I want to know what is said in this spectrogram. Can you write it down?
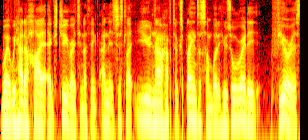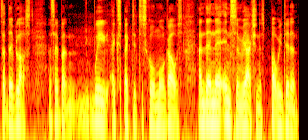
where we had a higher XG rating, I think, and it's just like you now have to explain to somebody who's already furious that they've lost and say, but we expected to score more goals, and then their instant reaction is, but we didn't,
